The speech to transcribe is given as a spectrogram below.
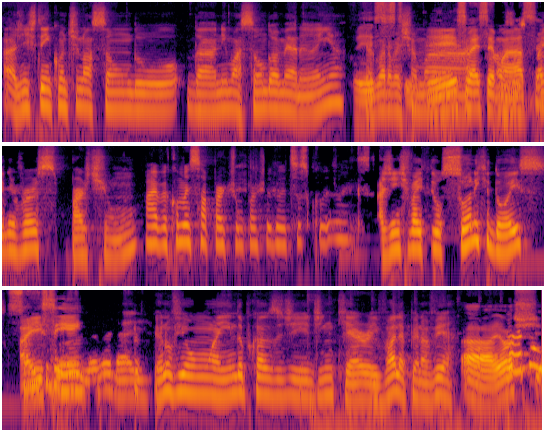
A gente tem continuação do, da animação do Homem-Aranha, que agora vai sim. chamar Esse vai ser massa. Spider-Verse, parte 1. Ai, vai começar a parte 1, parte 2 dessas coisas. né? A gente vai ter o Sonic 2. Aí Sonic sim, hein? 2, É verdade. Eu não vi um ainda por causa de Jim Carrey. Vale a pena ver? Ah, eu achei.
